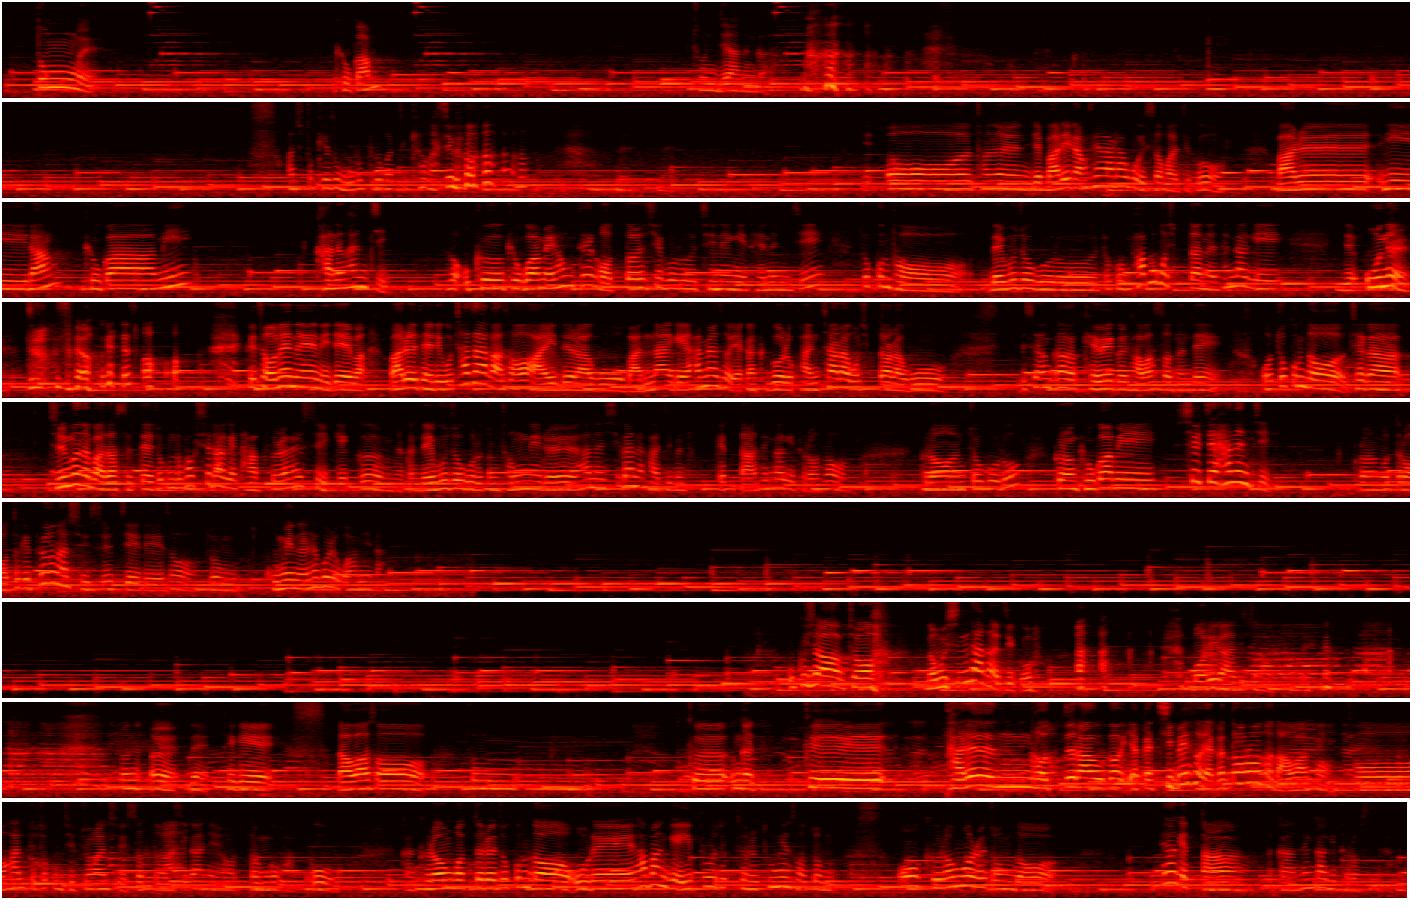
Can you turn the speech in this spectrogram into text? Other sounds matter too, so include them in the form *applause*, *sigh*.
동물, 교감, 존재하는가. *laughs* 네, 아직도 계속 물음표가 찍혀가지고. *laughs* 네, 네. 어, 저는 이제 말이랑 생활하고 있어가지고 말이랑 교감이 가능한지 그래서 그 교감의 형태가 어떤 식으로 진행이 되는지 조금 더 내부적으로 조금 파보고 싶다는 생각이 이제 오늘 *laughs* 들었어요. 그래서 *laughs* 그 전에는 이제 막 말을 데리고 찾아가서 아이들하고 만나게 하면서 약간 그거를 관찰하고 싶다라고 생각 계획을 잡았었는데 어, 조금 더 제가 질문을 받았을 때 조금 더 확실하게 답을 할 수 있게끔 약간 내부적으로 좀 정리를 하는 시간을 가지면 좋겠다 생각이 들어서 그런 쪽으로 그런 교감이 실제 하는지 그런 것들을 어떻게 표현할 수 있을지에 대해서 좀 고민을 해보려고 합니다. 워크숍 저 *laughs* 너무 신나가지고 *laughs* 머리가 아직 좀 아픈데 저는 네, 네 되게 나와서 좀 그 그러니까 그 다른 것들하고 약간 집에서 약간 떨어져 나와서 저한테 조금 집중할 수 있었던 시간이었던 것 같고 그러니까 그런 것들을 조금 더 올해 하반기에 이 프로젝트를 통해서 좀 어 그런 거를 좀 더 해야겠다 약간 생각이 들었어요.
